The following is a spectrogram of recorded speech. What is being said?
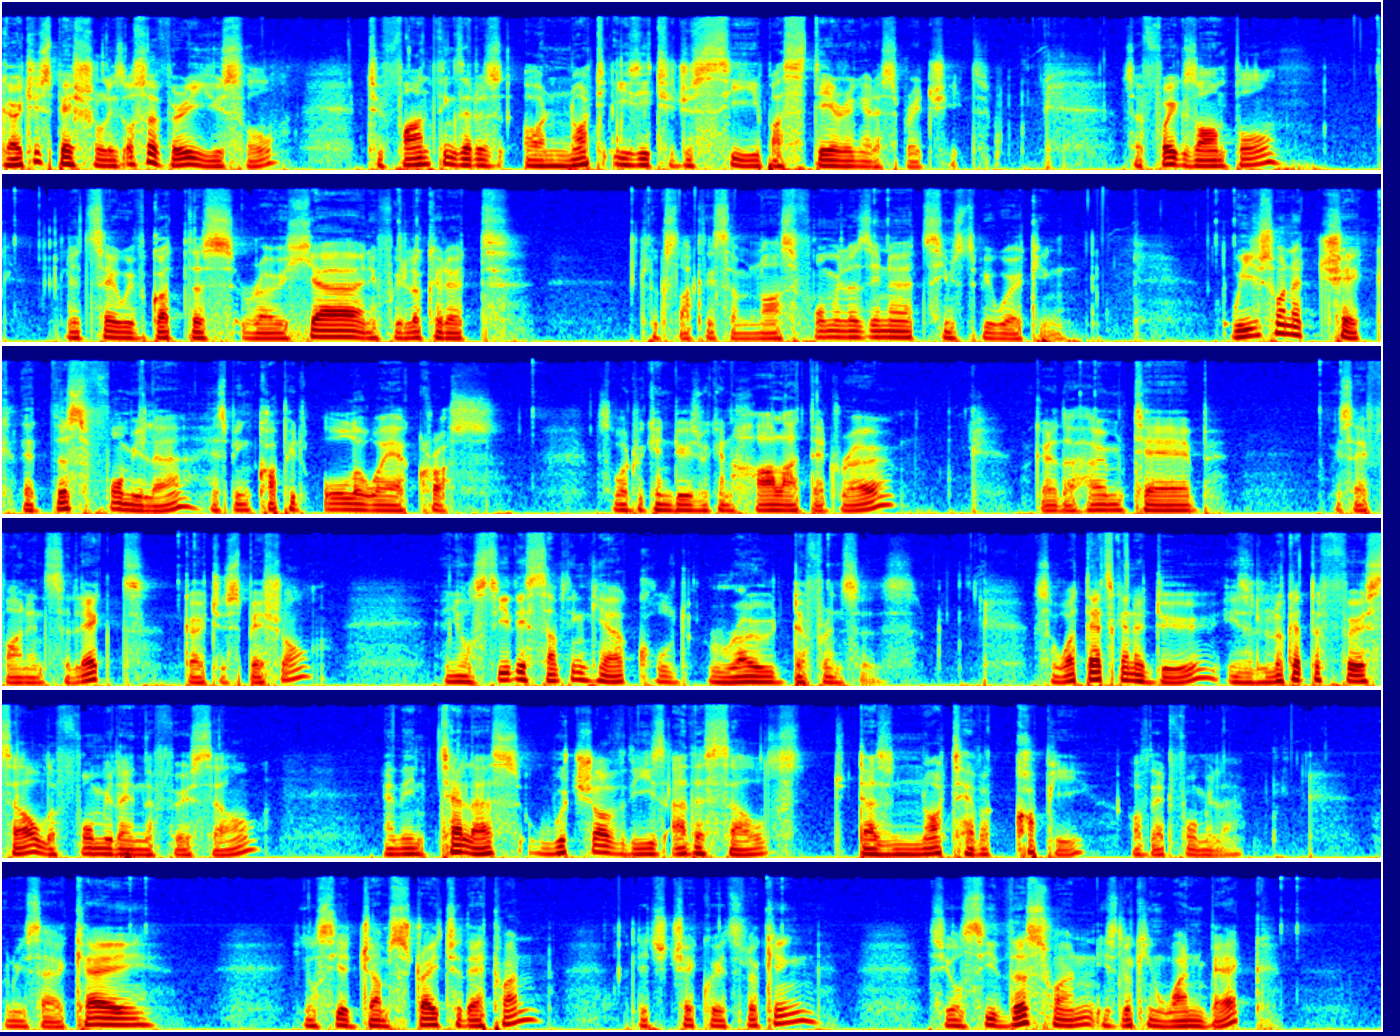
Go to Special is also very useful to find things that is, are not easy to just see by staring at a spreadsheet. So for example, let's say we've got this row here and if we look at it, it looks like there's some nice formulas in it, seems to be working. We just want to check that this formula has been copied all the way across. So what we can do is we can highlight that row, we go to the Home tab, we say Find and Select, go to Special, and you'll see there's something here called row differences. So what that's going to do is look at the first cell, the formula in the first cell, and then tell us which of these other cells does not have a copy of that formula. When we say OK, you'll see it jump straight to that one. Let's check where it's looking. So you'll see this one is looking one back,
